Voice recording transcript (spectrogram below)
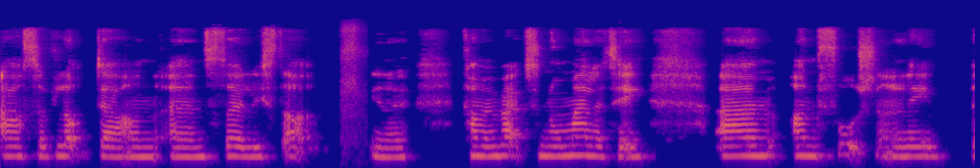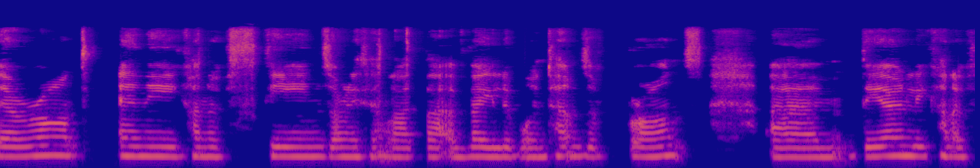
out of lockdown and slowly start, you know, coming back to normality. Um, unfortunately, there aren't any kind of schemes or anything like that available in terms of grants. Um, the only kind of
